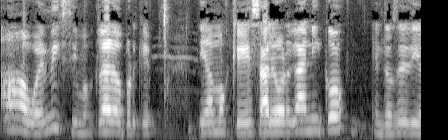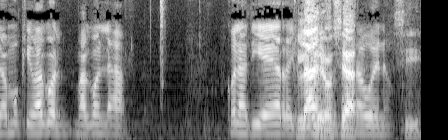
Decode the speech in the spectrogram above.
Ah, buenísimo, claro, porque digamos que es algo orgánico, entonces digamos que va con va con la con la tierra y todo Claro, eso, o sea, está bueno. sí.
